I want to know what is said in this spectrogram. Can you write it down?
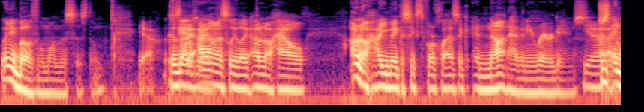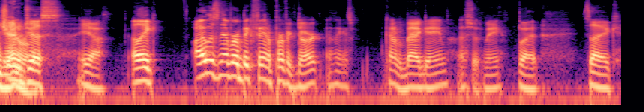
We need both of them on this system. yeah. Because I, I honestly like I don't know how I don't know how you make a 64 classic and not have any rare games. Yeah, just in general. Just yeah, I like. I was never a big fan of Perfect Dark. I think it's kind of a bad game. That's just me. But it's like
